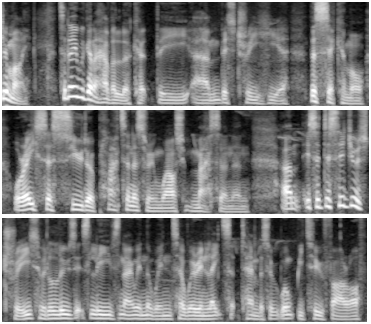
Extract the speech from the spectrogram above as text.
Shemai. Today we're going to have a look at the um, this tree here, the sycamore, or Acer pseudoplatanus, or in Welsh, Masarnen. Um, it's a deciduous tree, so it'll lose its leaves now in the winter. We're in late September, so it won't be too far off.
